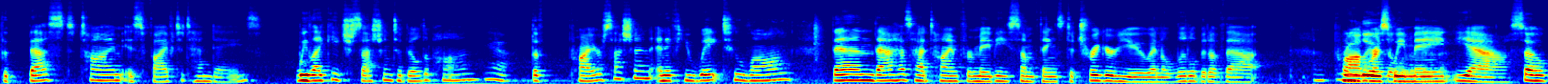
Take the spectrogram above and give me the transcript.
The best time is five to ten days. We like each session to build upon Yeah. the prior session and if you wait too long then that has had time for maybe some things to trigger you and a little bit of that lose progress we little bit of made yeah so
